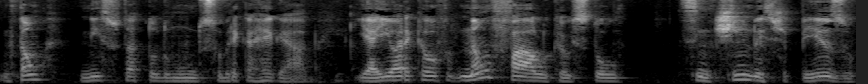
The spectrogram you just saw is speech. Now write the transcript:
Então, nisso está todo mundo sobrecarregado. E aí, a hora que eu não falo que eu estou sentindo este peso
